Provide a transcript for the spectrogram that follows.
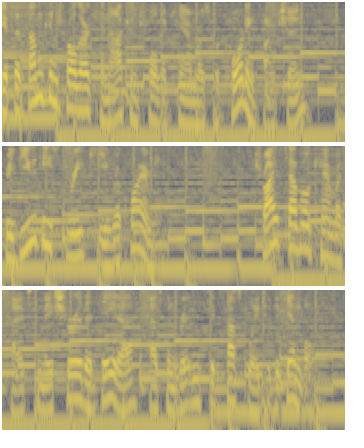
If the thumb controller cannot control the camera's recording function, review these three key requirements. Try several camera types to make sure the data has been written successfully to the gimbal,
